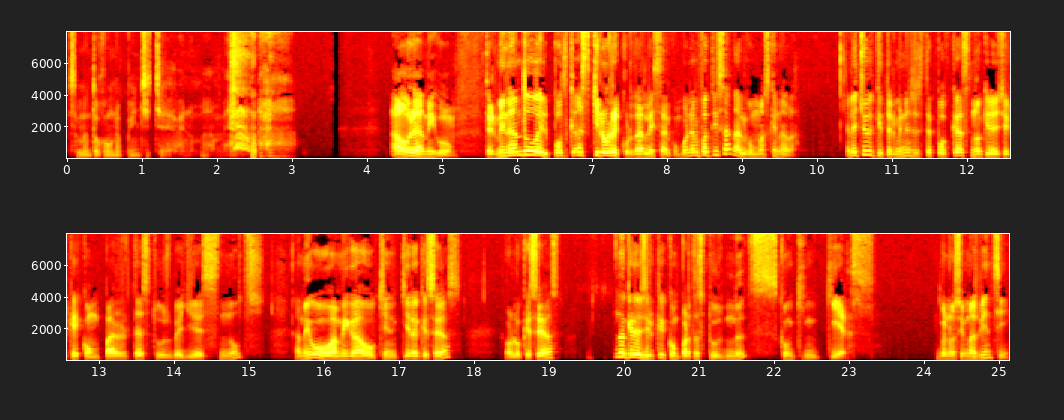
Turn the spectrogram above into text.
Se me antoja una pinche chévere, no mames. Ahora, amigo, terminando el podcast, quiero recordarles algo. Bueno, enfatizar algo más que nada. El hecho de que termines este podcast no quiere decir que compartas tus belles nuts, amigo o amiga o quien quiera que seas, o lo que seas. No quiere decir que compartas tus nuts con quien quieras. Bueno, sí, más bien sí.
